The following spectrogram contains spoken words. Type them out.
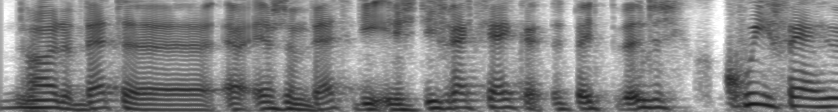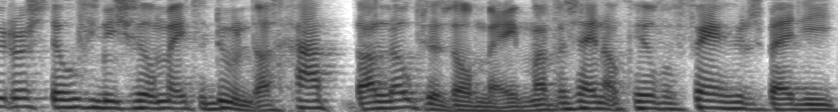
Nou, de wet, uh, er is een wet die initiatiefrecht geeft. Dus goede verhuurders, daar hoef je niet zoveel mee te doen. Dat gaat, daar loopt het wel mee. Maar er zijn ook heel veel verhuurders bij die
